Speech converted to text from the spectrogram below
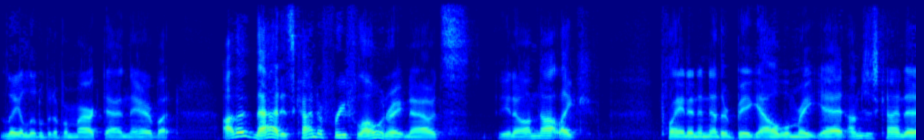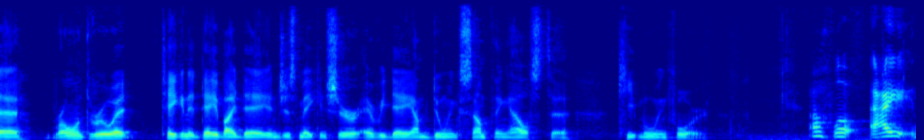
lay a little bit of a mark down there. But other than that, it's kind of free flowing right now. It's you know I'm not like planning another big album right yet. I'm just kind of rolling through it, taking it day by day, and just making sure every day I'm doing something else to keep moving forward. Oh well, I,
